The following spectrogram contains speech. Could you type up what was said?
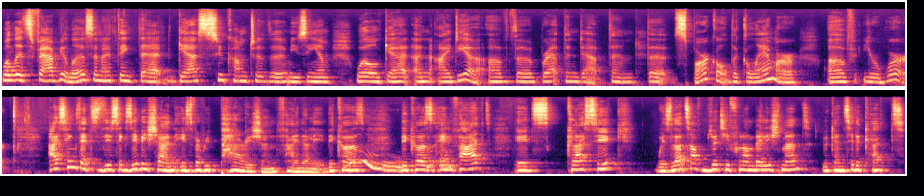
Well, it's fabulous, and I think that guests who come to the museum will get an idea of the breadth and depth and the sparkle, the glamour of your work. I think that this exhibition is very Parisian finally because because in fact it's classic with lots of beautiful embellishment. You can see the cut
